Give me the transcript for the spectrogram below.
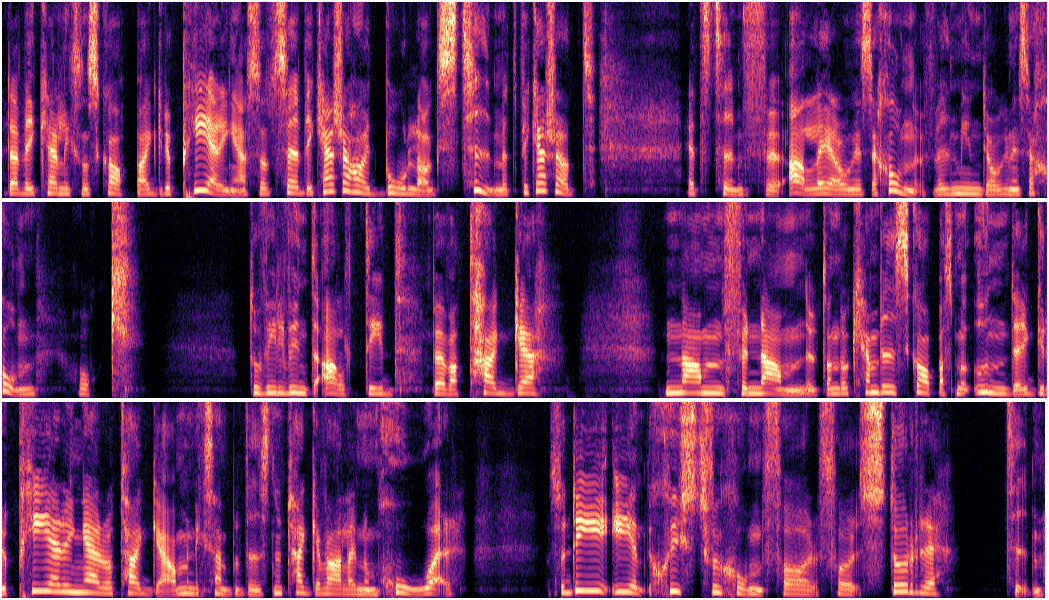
Där vi kan liksom skapa grupperingar. Så att säga, vi kanske har ett bolagsteam, vi kanske har ett, ett team för alla era organisationer, för vi är en mindre organisation. Och då vill vi inte alltid behöva tagga namn för namn, utan då kan vi skapa små undergrupperingar och tagga, men exempelvis nu taggar vi alla inom HR. Så det är en schysst funktion för, för större team.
